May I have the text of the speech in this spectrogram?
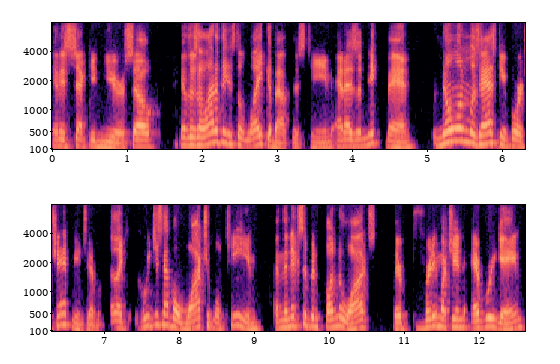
in his second year. So, you know, there's a lot of things to like about this team. And as a Knick fan, no one was asking for a championship. Like we just have a watchable team, and the Knicks have been fun to watch. They're pretty much in every game.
